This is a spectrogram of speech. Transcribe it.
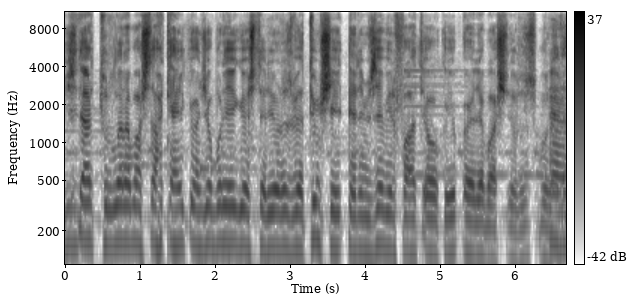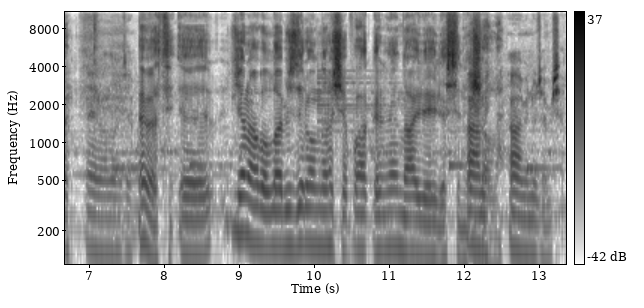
Bizler turlara başlarken ilk önce burayı gösteriyoruz ve tüm şehitlerimize bir Fatiha okuyup öyle başlıyoruz burada. Evet. Eyvallah hocam. Evet, e, Cenab-ı Allah bizleri onların şefaatlerine nail eylesin inşallah. Amin. Amin hocam inşallah.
